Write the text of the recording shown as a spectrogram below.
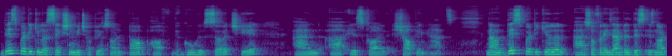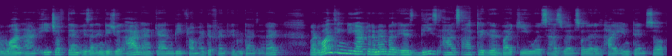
This particular section which appears on top of the Google search here and uh, is called shopping ads. Now this particular, uh, so for example, this is not one ad. Each of them is an individual ad and can be from a different advertiser, right? But one thing you have to remember is these ads are triggered by keywords as well. So there is high intent. So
